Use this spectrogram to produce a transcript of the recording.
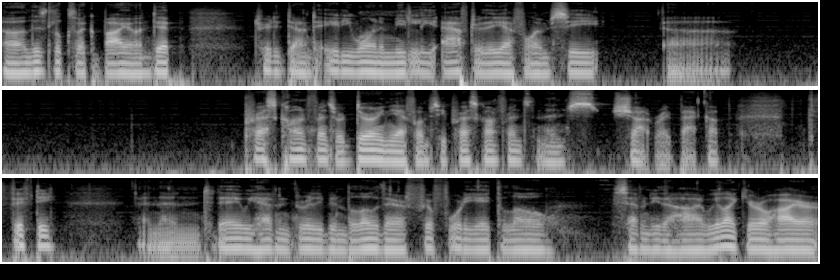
Uh, this looks like a buy on dip. Traded down to 81 immediately after the FOMC uh, press conference or during the FOMC press conference and then sh shot right back up to 50 and then today we haven't really been below there 48 the low 70 the high. We like euro higher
